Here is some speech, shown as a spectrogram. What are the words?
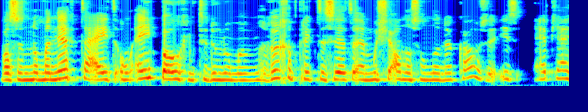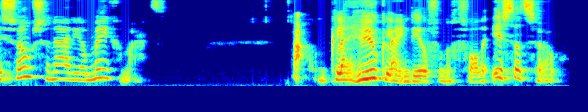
was het nog maar net tijd om één poging te doen om een ruggenprik te zetten en moest je anders onder narcose? Is, heb jij zo'n scenario meegemaakt? Nou, een klein, heel klein deel van de gevallen is dat zo.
